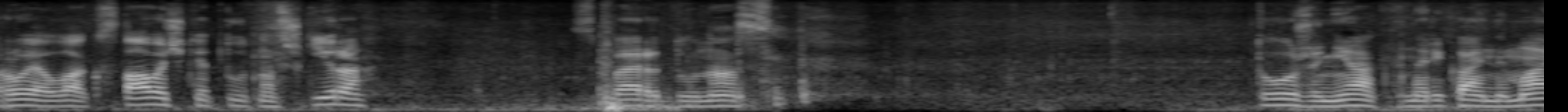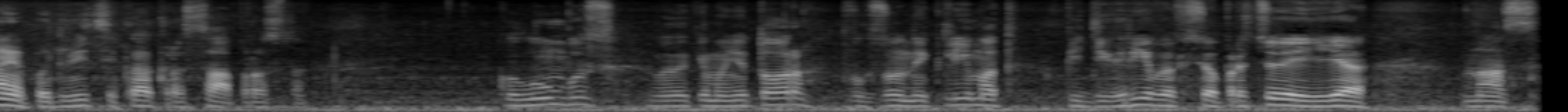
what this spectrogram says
Royal Lock вставочки, тут у нас шкіра. Спереду у нас теж ніяких нарікань немає. Подивіться, яка краса просто. Колумбус, великий монітор, двохзонний клімат, підігріви, все працює. Є у нас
